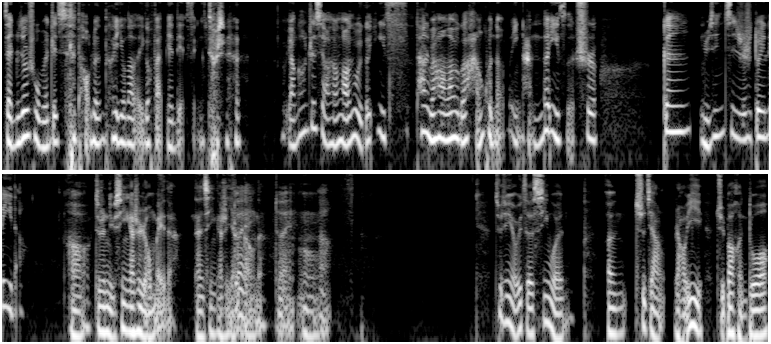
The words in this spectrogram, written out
简直就是我们这期的讨论特意用到的一个反面典型，就是 “阳刚之气”好像老有一个意思，它里面好像老有个含混的、隐含的意思，是跟女性气质是对立的。哦，就是女性应该是柔美的，男性应该是阳刚的，对对嗯嗯最近有一则新闻，嗯，是讲饶毅举报很多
